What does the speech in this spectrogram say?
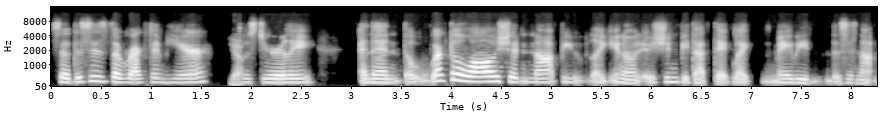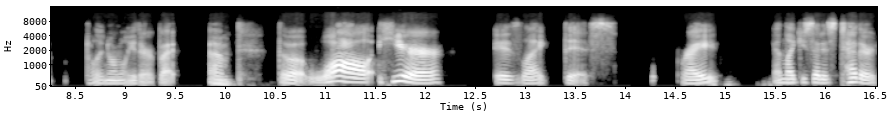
So this is the rectum here Yeah. posteriorly, and then the rectal wall should not be like you know it shouldn't be that thick. Like maybe this is not totally normal either, but um, the wall here is like this, right? And like you said, it's tethered.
